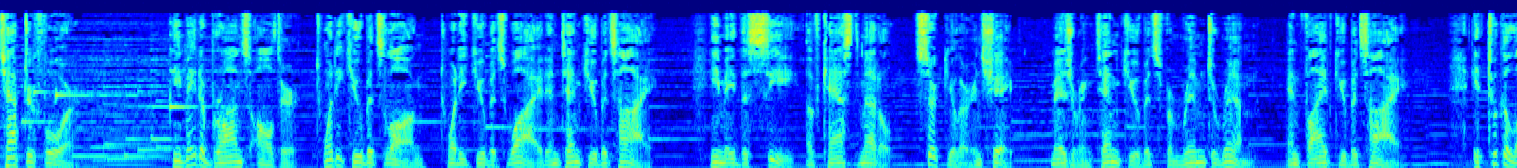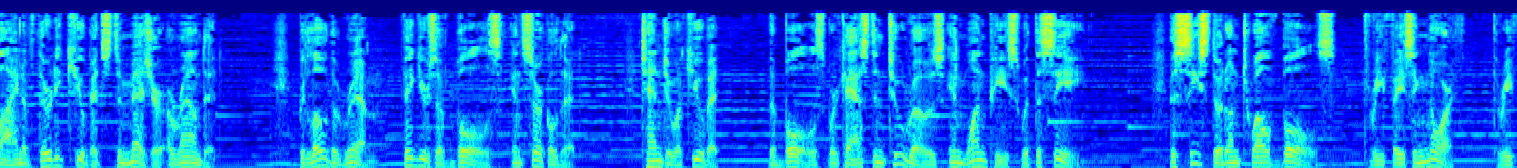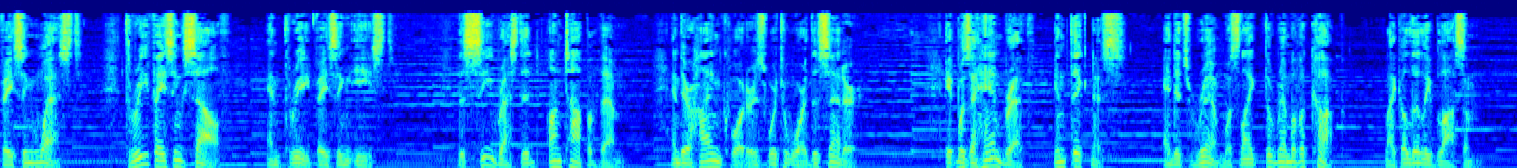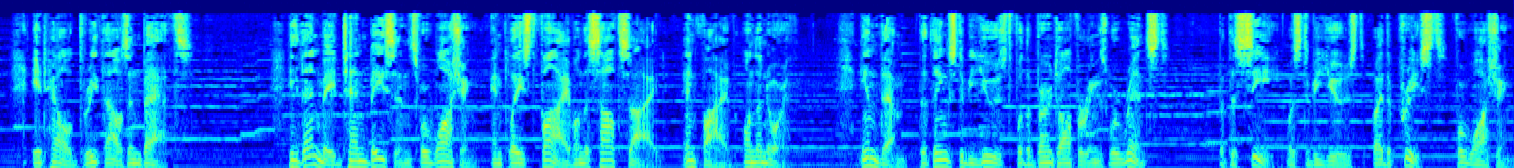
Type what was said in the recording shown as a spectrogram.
Chapter 4 He made a bronze altar, 20 cubits long, 20 cubits wide, and 10 cubits high. He made the sea of cast metal, circular in shape, measuring 10 cubits from rim to rim, and 5 cubits high. It took a line of 30 cubits to measure around it. Below the rim, figures of bulls encircled it. 10 to a cubit, the bulls were cast in two rows in one piece with the sea. The sea stood on 12 bulls, three facing north, three facing west, three facing south, and three facing east. The sea rested on top of them, and their hindquarters were toward the center. It was a handbreadth in thickness, and its rim was like the rim of a cup, like a lily blossom. It held 3,000 baths. He then made ten basins for washing, and placed five on the south side, and five on the north. In them the things to be used for the burnt offerings were rinsed, but the sea was to be used by the priests for washing.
